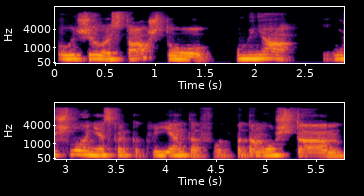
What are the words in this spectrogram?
получилось так, что у меня ушло несколько клиентов, вот потому что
